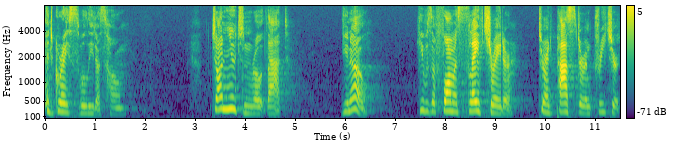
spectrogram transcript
and grace will lead us home. John Newton wrote that. You know, he was a former slave trader turned pastor and preacher.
